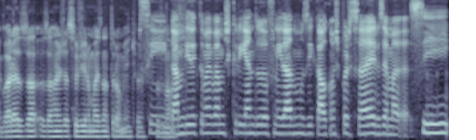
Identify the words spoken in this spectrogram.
Agora os, os arranjos já surgiram mais naturalmente. Sim, à medida que também vamos criando afinidade musical com os parceiros, é, ma- Sim.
